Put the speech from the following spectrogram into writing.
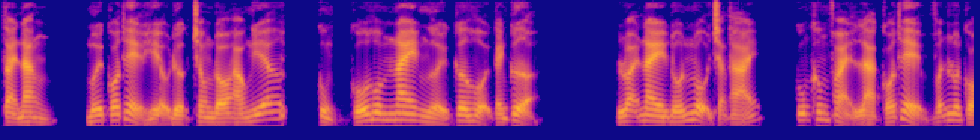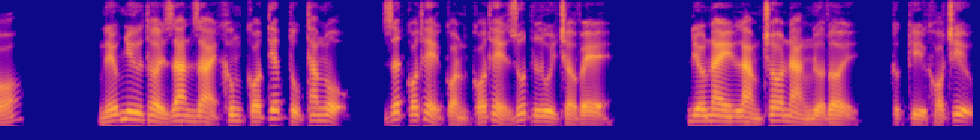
tài năng mới có thể hiểu được trong đó áo nghĩa, củng cố hôm nay người cơ hội cánh cửa. Loại này đốn ngộ trạng thái, cũng không phải là có thể vẫn luôn có. Nếu như thời gian dài không có tiếp tục tham ngộ, rất có thể còn có thể rút lui trở về. Điều này làm cho nàng nửa đời, cực kỳ khó chịu.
